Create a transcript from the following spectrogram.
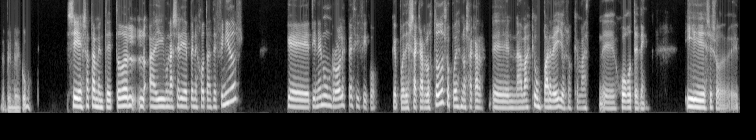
depende de cómo. Sí, exactamente. Todo hay una serie de PNJs definidos que tienen un rol específico. Que puedes sacarlos todos o puedes no sacar eh, nada más que un par de ellos, los que más eh, juego te den. Y es eso, eh,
